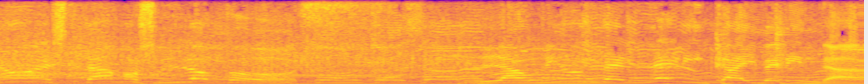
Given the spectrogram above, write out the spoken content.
No estamos locos. La unión de Lérica y Belinda.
